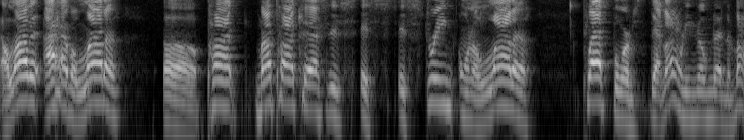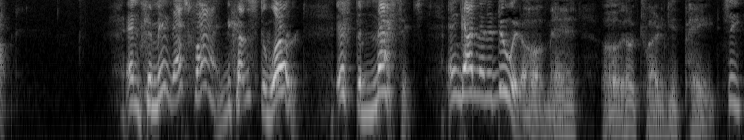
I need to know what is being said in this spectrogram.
a lot of I have a lot of uh pod my podcast is is, is streamed on a lot of platforms that I don't even know nothing about. And to me, that's fine because it's the word. It's the message. Ain't got nothing to do with, it. oh man, oh, they'll try to get paid. See,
